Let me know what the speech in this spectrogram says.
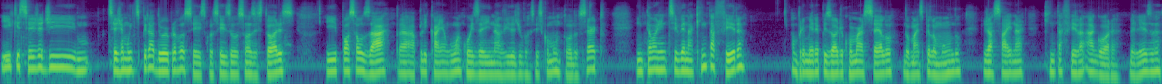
e que seja de seja muito inspirador para vocês, que vocês ouçam as histórias e possa usar para aplicar em alguma coisa aí na vida de vocês como um todo, certo? Então a gente se vê na quinta-feira. O primeiro episódio com o Marcelo do Mais pelo Mundo já sai na quinta-feira agora, beleza?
